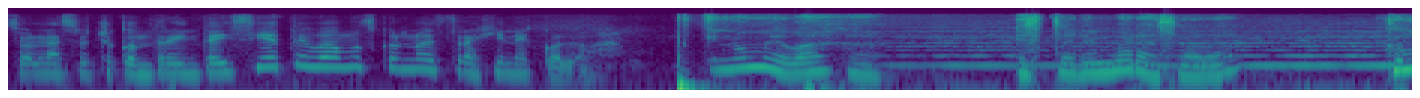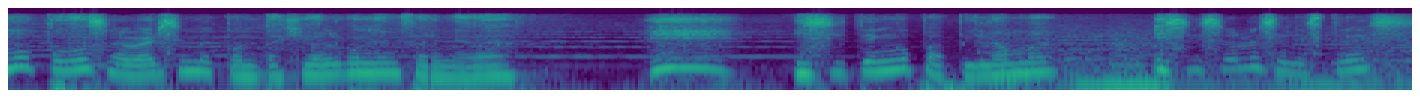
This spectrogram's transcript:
Son las 8.37, vamos con nuestra ginecóloga. ¿Por qué no me baja? ¿Estaré embarazada? ¿Cómo puedo saber si me contagió alguna enfermedad? ¿Y si tengo papiloma? ¿Y si solo es el estrés?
